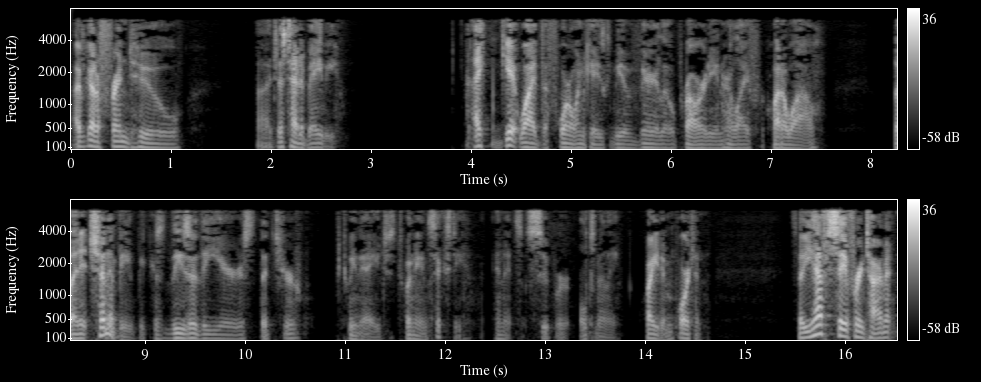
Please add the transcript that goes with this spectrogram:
I've got a friend who uh, just had a baby. I can get why the 401k is going to be a very low priority in her life for quite a while, but it shouldn't be because these are the years that you're between the ages 20 and 60, and it's super ultimately quite important. So you have to save for retirement.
